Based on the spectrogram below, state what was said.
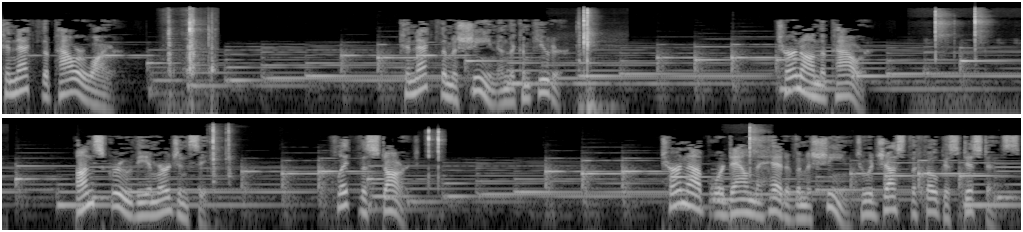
Connect the power wire. Connect the machine and the computer. Turn on the power. Unscrew the emergency. Click the start. Turn up or down the head of the machine to adjust the focus distance.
